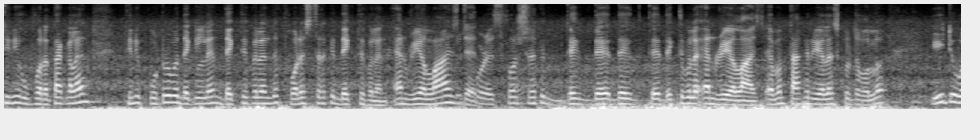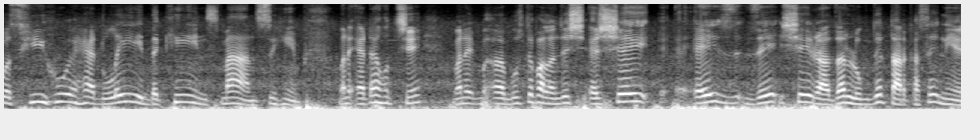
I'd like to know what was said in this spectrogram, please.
তিনি উপরে তাকালেন তিনি কুটুরবে দেখলেন দেখতে পেলেন যে ফরেস্টটাকে দেখতে পেলেন অ্যান্ড রিয়েলাইজ ফরেস্ট ফরেস্টারকে দেখতে পেলেন অ্যান্ড রিয়েলাইজ এবং তাকে রিয়েলাইজ করতে বলল it was he who had led the king's man to him মানে এটা হচ্ছে মানে বুঝতে পারলাম যে সেই, এই যে সেই রাজার লোকদের তার কাছে নিয়ে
